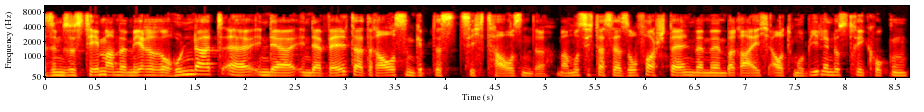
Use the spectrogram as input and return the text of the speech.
Also im System haben wir mehrere hundert. Äh, in der, in der Welt da draußen gibt es zigtausende. Man muss sich das ja so vorstellen, wenn wir im Bereich Automobilindustrie gucken,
